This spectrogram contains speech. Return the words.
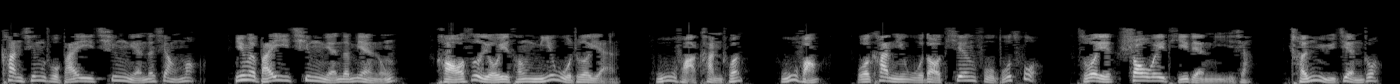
看清楚白衣青年的相貌，因为白衣青年的面容好似有一层迷雾遮掩。”无法看穿，无妨。我看你武道天赋不错，所以稍微提点你一下。陈宇见状，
